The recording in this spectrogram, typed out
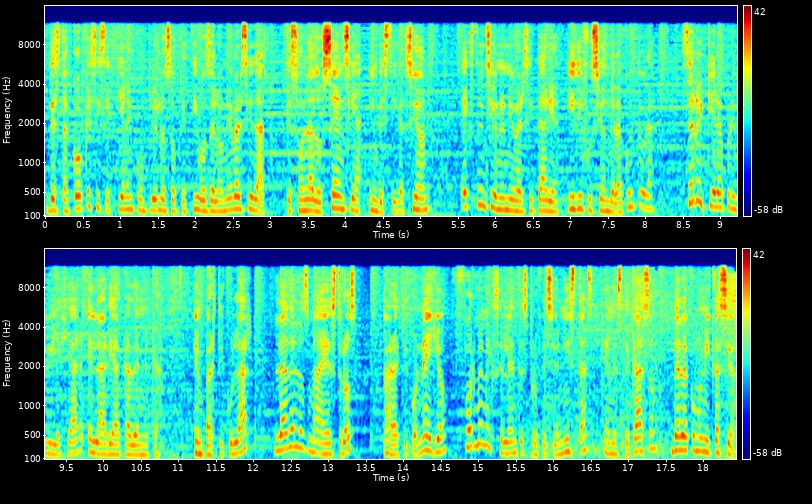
Destacó que si se quieren cumplir los objetivos de la universidad, que son la docencia, investigación, extensión universitaria y difusión de la cultura, se requiere privilegiar el área académica, en particular la de los maestros, para que con ello formen excelentes profesionistas, en este caso, de la comunicación.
